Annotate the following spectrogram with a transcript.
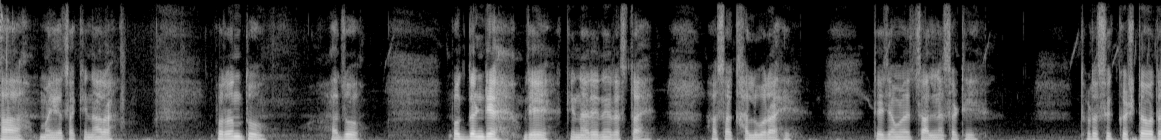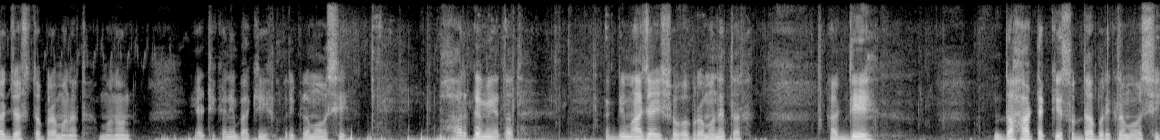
हा मैयाचा किनारा. परंतु हा जो पगदंडी आहे जे किनाऱ्याने रस्ता आहे असा खालवर आहे. त्याच्यामुळे चालण्यासाठी थोडंसं कष्ट होतात जास्त प्रमाणात. म्हणून या ठिकाणी बाकी परिक्रमावशी फार कमी येतात. अगदी माझ्या हिशोबाप्रमाणे तर अगदी दहा टक्केसुद्धा परिक्रमावशी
